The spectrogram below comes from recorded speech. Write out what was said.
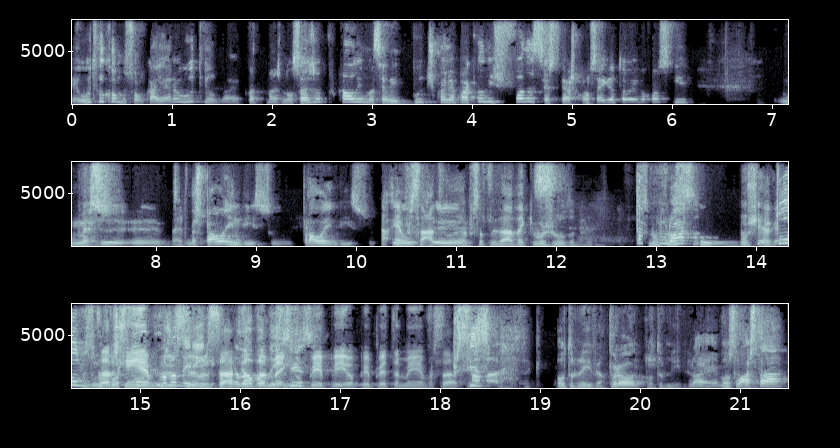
É útil como o Sonkai era útil, não é? Quanto mais não seja, porque há ali uma série de putos que olha para aquilo e diz: foda-se, este gajo consegue, eu também vou conseguir. Mas, eh, mas para além disso, para além disso, Ah, é eu, versátil, eh, a versatilidade é que o ajuda, não é? Tá Se não fosse. buraco. Não chega. Não Sabes quem é todo- bandeirinha, versátil é o também? O PP. O PP também é versátil. Preciso- Ah, Outro nível. Pronto. Outro nível. Não é? Mas Outro lá nível. está.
